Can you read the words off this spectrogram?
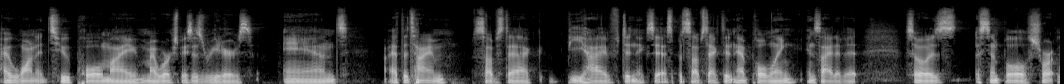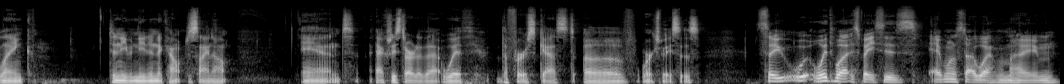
I wanted to poll my my workspaces readers. And at the time, Substack, beehiiv didn't exist, but Substack didn't have polling inside of it. So it was a simple short link, didn't even need an account to sign up. And actually started that with the first guest of Workspaces. So with Workspaces, everyone started working from home.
